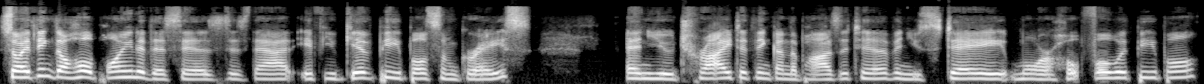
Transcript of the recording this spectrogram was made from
So i think the whole point of this is is that if you give people some grace and you try to think on the positive and you stay more hopeful with people,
